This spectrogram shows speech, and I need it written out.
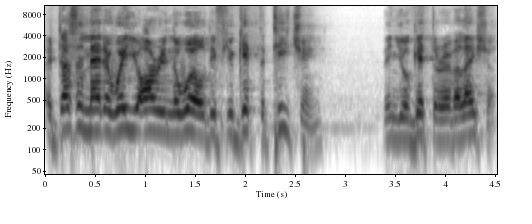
It doesn't matter where you are in the world, if you get the teaching, then you'll get the revelation.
